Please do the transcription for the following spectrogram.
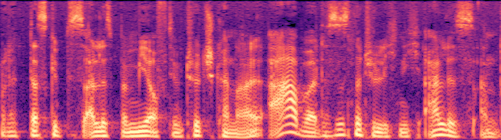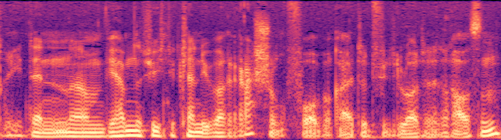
oder das gibt es alles bei mir auf dem Twitch-Kanal. Aber das ist natürlich nicht alles, André, denn ähm, wir haben natürlich eine kleine Überraschung vorbereitet für die Leute da draußen.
